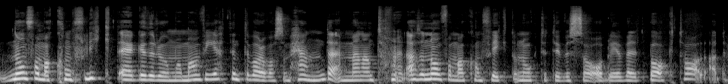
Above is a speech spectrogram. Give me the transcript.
Någon form av konflikt ägde rum och man vet inte vad det var som hände. Men antagligen, alltså någon form av konflikt hon åkte till USA och blev väldigt baktalad.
